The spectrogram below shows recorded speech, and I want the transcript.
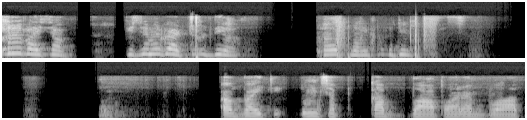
अरे भाई साहब किसी मेरे को हेडशॉट दिया हाँ स्नाइपर की अब भाई थी तुम सबका बाप और बाप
